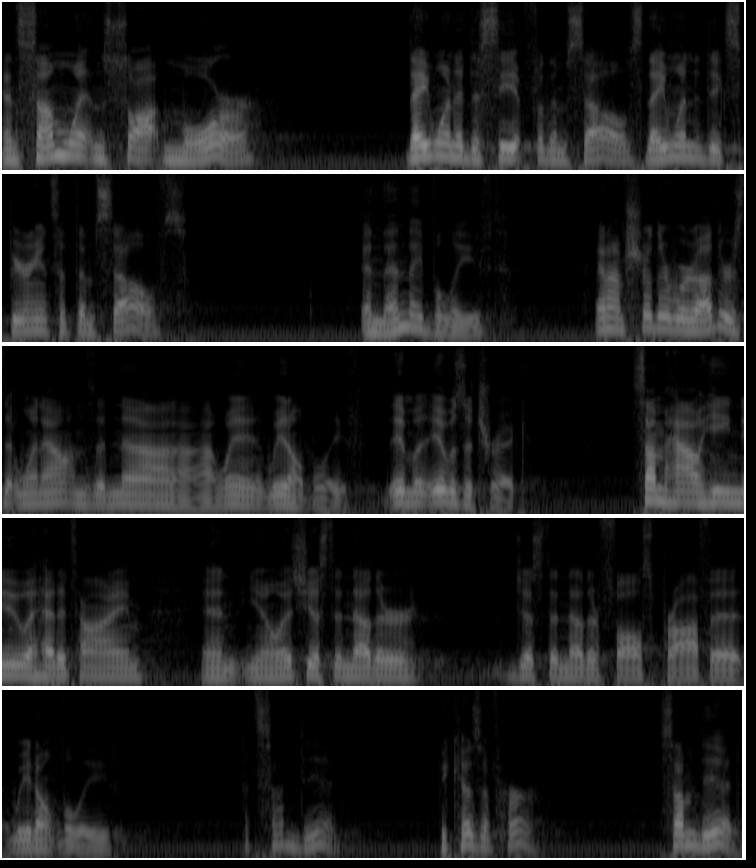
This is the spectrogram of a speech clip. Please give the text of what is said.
And some went and sought more. They wanted to see it for themselves, they wanted to experience it themselves. And then they believed. And I'm sure there were others that went out and said, no, no, we, we don't believe. It, it was a trick. Somehow he knew ahead of time, and, you know, it's just another, just another false prophet. We don't believe. But some did because of her. Some did.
